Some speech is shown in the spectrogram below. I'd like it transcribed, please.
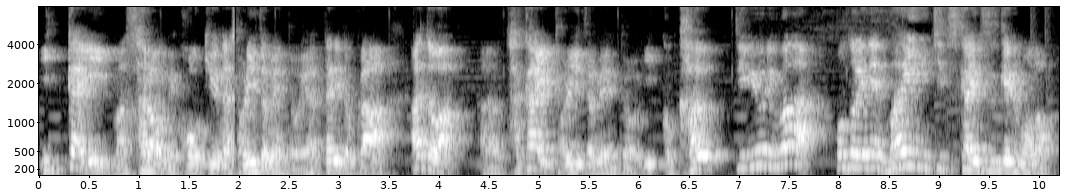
一回、まあ、サロンで高級なトリートメントをやったりとか、あとは、あの高いトリートメントを1個買うっていうよりは、本当にね、毎日使い続けるもの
